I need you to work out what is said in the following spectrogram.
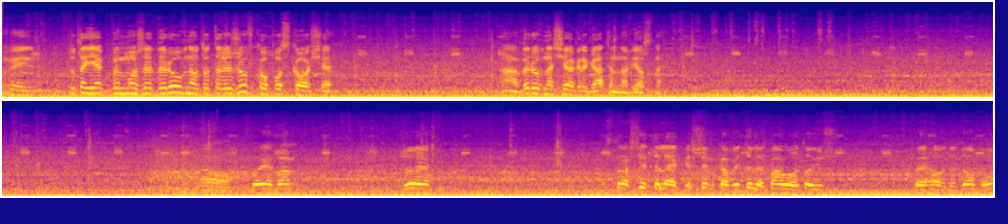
Mówię, tutaj jakbym może wyrównał to talerzówką po skosie. A, wyrówna się agregatem na wiosnę o, wam że strasznie telepie. Szymka wytelepało, to już pojechał do domu.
